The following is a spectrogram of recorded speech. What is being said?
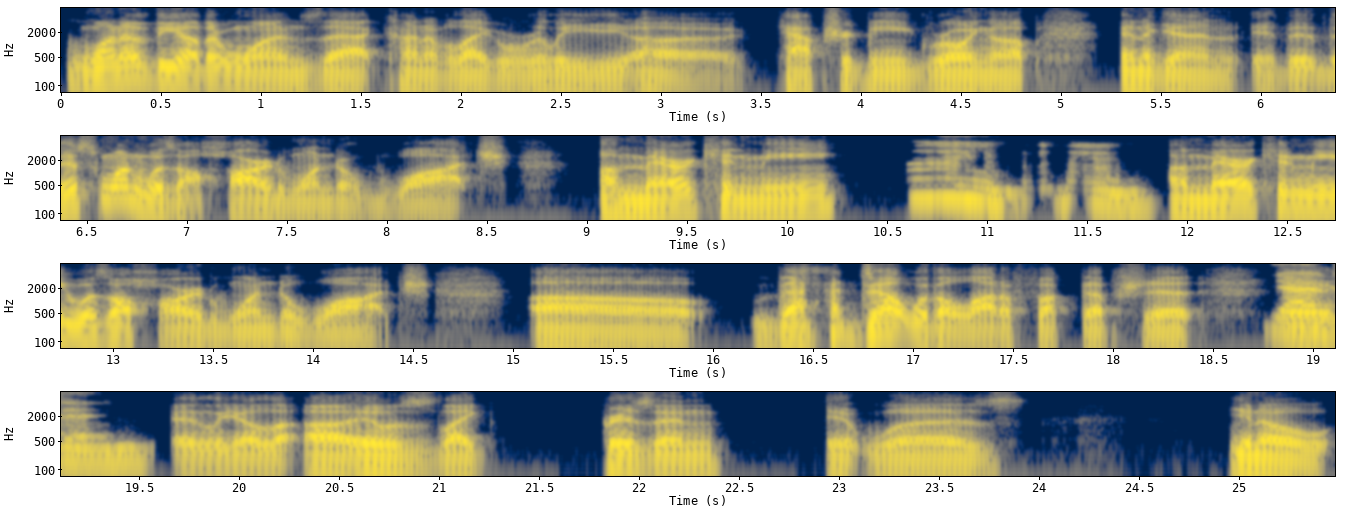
one of the other ones that kind of like really uh captured me growing up, and again, it, this one was a hard one to watch. American Me. Mm-hmm. American Me was a hard one to watch. Uh, that dealt with a lot of fucked up shit. Yeah, I It, did. it, you know, uh, it was like prison. It was, you know,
